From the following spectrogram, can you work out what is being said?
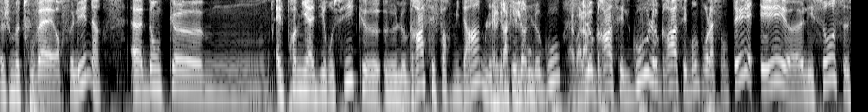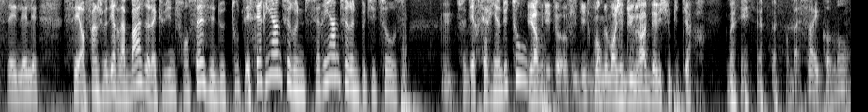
je me trouvais orpheline. Euh, donc, euh, et le premier à dire aussi que euh, le gras c'est formidable, c'est gras, ce qui c'est le donne goût. le goût. Ah, voilà. Le gras c'est le goût, le gras c'est bon pour la santé, et euh, les sauces c'est les, les- c'est enfin je veux dire la base de la cuisine française et de tout. Et c'est rien de faire une, c'est rien de faire une petite sauce. Hmm. Je veux dire c'est rien du tout. Et alors vous dites, vous dites, vaut Bon. mieux manger du gras que d'aller chez Picard. Oui. Bah ça et comment?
